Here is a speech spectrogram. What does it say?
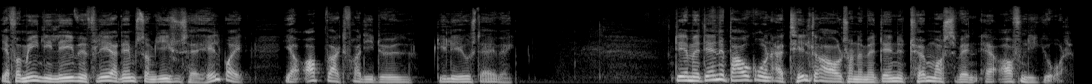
Jeg formentlig levede flere af dem, som Jesus havde helbredt. Jeg opvagt fra de døde. De lever stadigvæk. Det er med denne baggrund, at tildragelserne med denne tømmersvend er offentliggjort.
